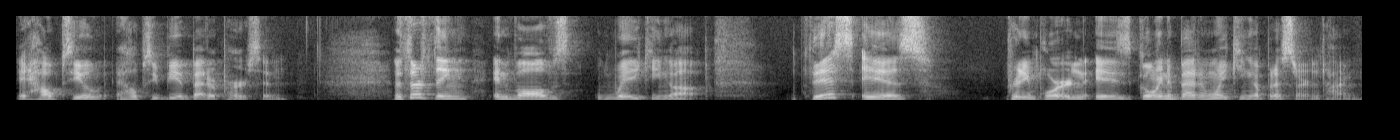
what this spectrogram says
It helps you, it helps you be a better person. The third thing involves waking up. This is pretty important is going to bed and waking up at a certain time.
